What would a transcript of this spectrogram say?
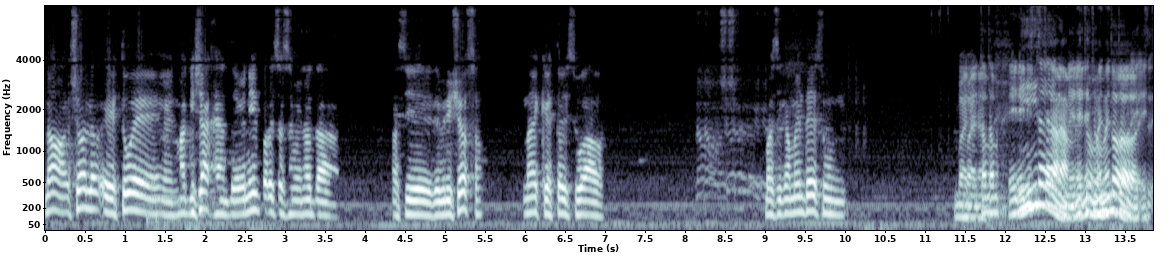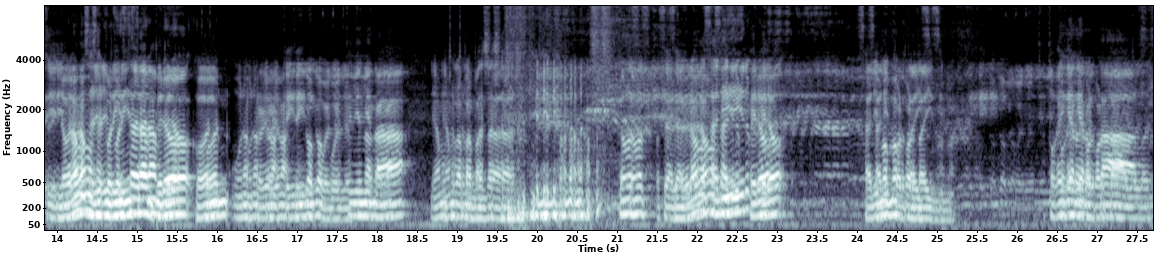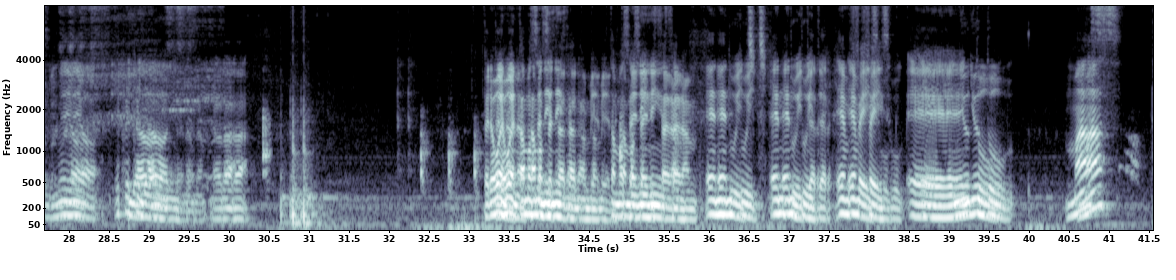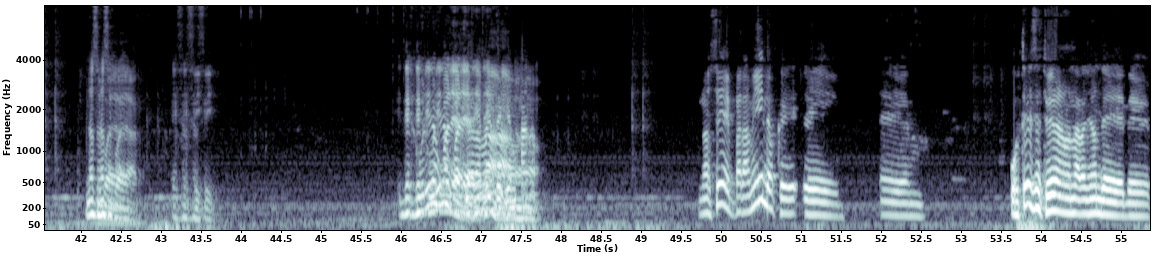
No, yo lo- estuve en maquillaje antes de venir, por eso se me nota así de, de brilloso. No es que estoy sudado. Básicamente es un... Bueno, estamos- en Instagram, en este momento, este, logramos salir por Instagram, pero con unos problemas técnicos, porque lo estoy viendo acá, le vamos a la pantalla o sea, logramos salir, pero salimos cortadísimos. Porque hay que recortarlo, es medio... Es peleador Instagram, la verdad. Pero bueno, estamos, en Instagram también. Estamos en Instagram, en Twitch, en Twitter, en Facebook, en YouTube. Más no se, puede dar. Eso es así. ¿Descubrieron cuál era el tema? no. no? No sé, para mí los que... eh, eh, ustedes estuvieron en una reunión de, de-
